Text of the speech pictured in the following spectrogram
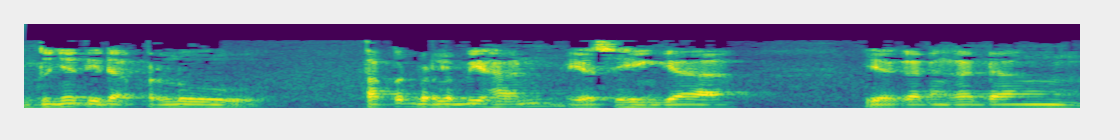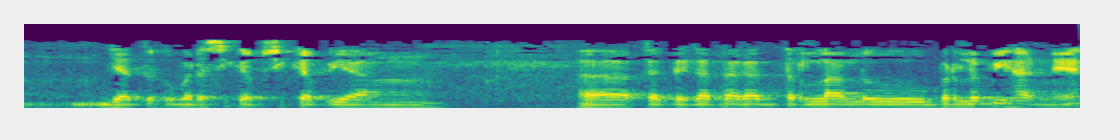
tentunya tidak perlu takut berlebihan ya sehingga ya kadang-kadang jatuh kepada sikap-sikap yang uh, katakan terlalu berlebihan ya.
